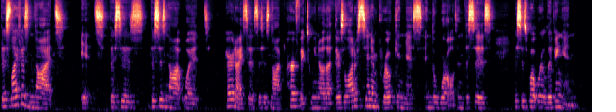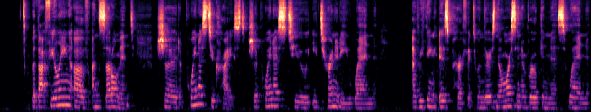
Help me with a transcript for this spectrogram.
This life is not it. This is this is not what paradise is. This is not perfect. We know that there's a lot of sin and brokenness in the world, and this is this is what we're living in. But that feeling of unsettlement should point us to Christ, should point us to eternity when everything is perfect, when there's no more sin and brokenness, when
